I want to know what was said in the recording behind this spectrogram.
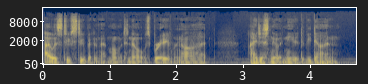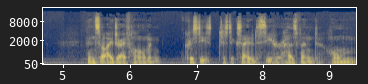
I was too stupid in that moment to know it was brave or not. I just knew it needed to be done. And so I drive home, and Kristi's just excited to see her husband home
